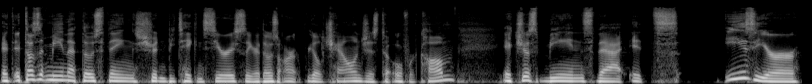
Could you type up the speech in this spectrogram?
It, it doesn't mean that those things shouldn't be taken seriously or those aren't real challenges to overcome. It just means that it's easier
